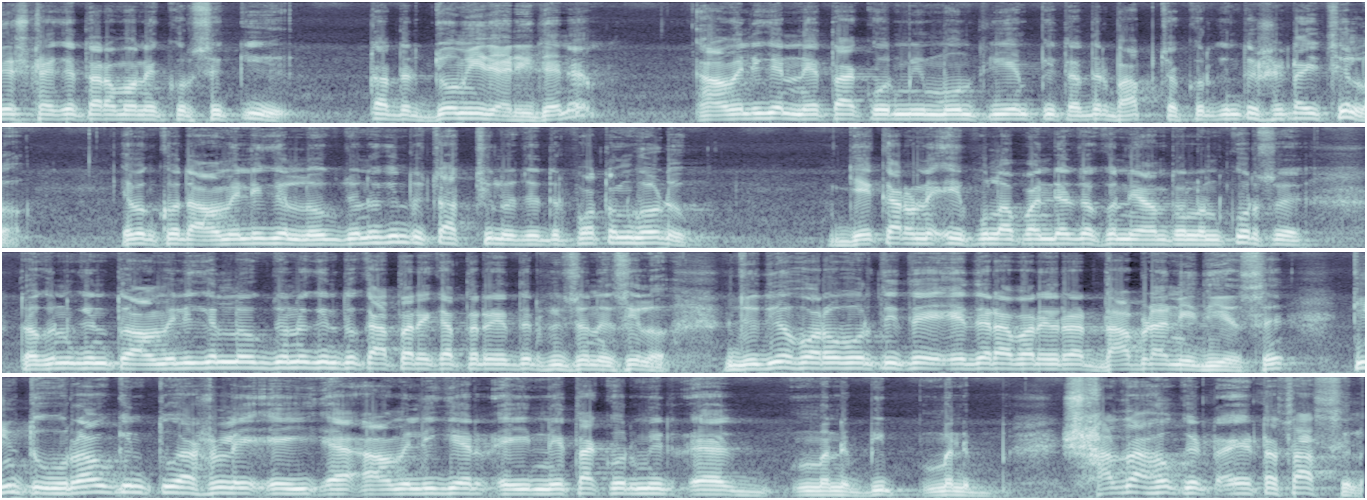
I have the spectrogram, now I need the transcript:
দেশটাকে তারা মনে করছে কি, তাদের জমিদারি, তাই না? আওয়ামী লীগের নেতা, কর্মী, মন্ত্রী, এমপি, তাদের ভাবচক্কর কিন্তু সেটাই ছিল। এবং খোদ আওয়ামী লীগের লোকজনও কিন্তু চাচ্ছিল যে এদের পতন ঘটুক। যে কারণে এই পোলা পান্ডা যখন এই আন্দোলন করছে, তখন কিন্তু আওয়ামী লীগের লোকজনও কিন্তু কাতারে কাতারে এদের পিছনে ছিল। যদিও পরবর্তীতে এদের আবার এরা দাবড়ানি দিয়েছে, কিন্তু ওরাও কিন্তু আসলে এই আওয়ামী লীগের এই নেতাকর্মীর মানে মানে সাজা হোক এটা এটা চাচ্ছিল।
